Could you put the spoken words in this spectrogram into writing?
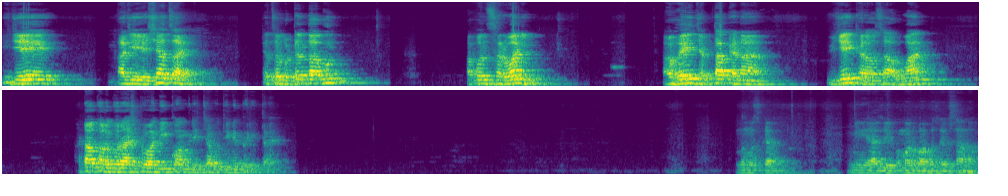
की जे आज यशाचं आहे त्याचं बटन दाबून आपण सर्वांनी अभय जगताप यांना विजयी करावंचं आव्हान खटाव तालुका राष्ट्रवादी काँग्रेसच्या वतीने करीत आहे. नमस्कार. मी अजय कुमार बाबासाहेब सानप.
